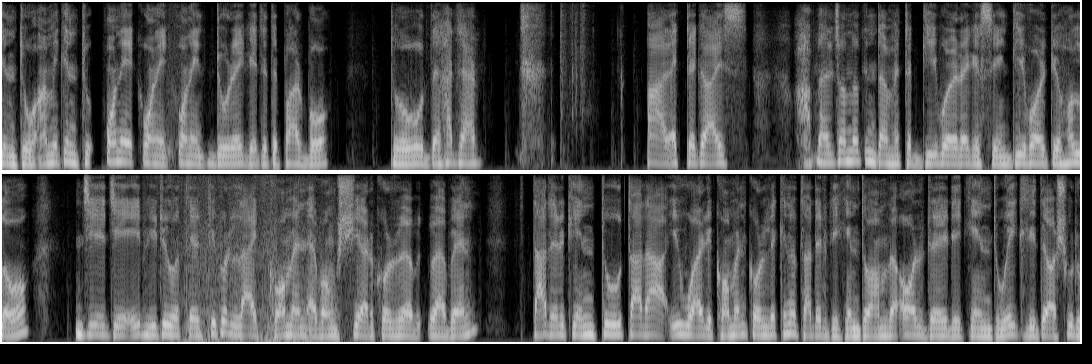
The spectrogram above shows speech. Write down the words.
কিন্তু আমি কিন্তু অনেক অনেক অনেক দূরে গিয়ে যেতে পারব। তো দেখা যাক। আর একটা গাইস আপনার জন্য কিন্তু আমি একটা গিবয় রেখেছি। গিবয়টি হলো যে যে এই ভিডিওতে একটি করে লাইক কমেন্ট এবং শেয়ার করে রাখবেন তাদের কিন্তু তারা ইউআইডি কমেন্ট করলে কিন্তু তাদেরকে কিন্তু আমরা অলরেডি কিন্তু উইকলি দেওয়া শুরু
